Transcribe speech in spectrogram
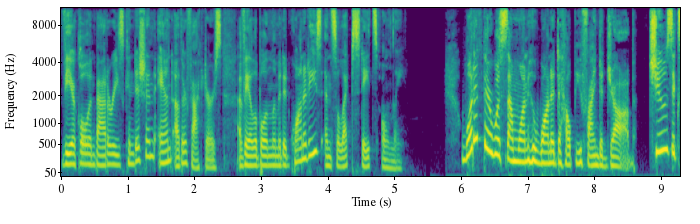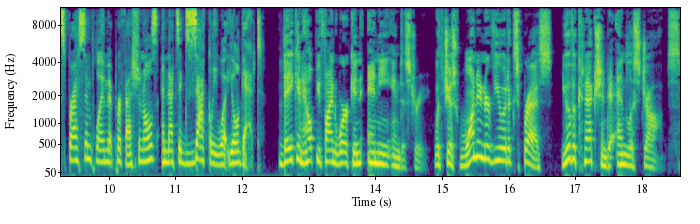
vehicle and batteries condition, and other factors. Available in limited quantities and select states only. What if there was someone who wanted to help you find a job? Choose Express Employment Professionals, and that's exactly what you'll get. They can help you find work in any industry. With just one interview at Express, you have a connection to endless jobs.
